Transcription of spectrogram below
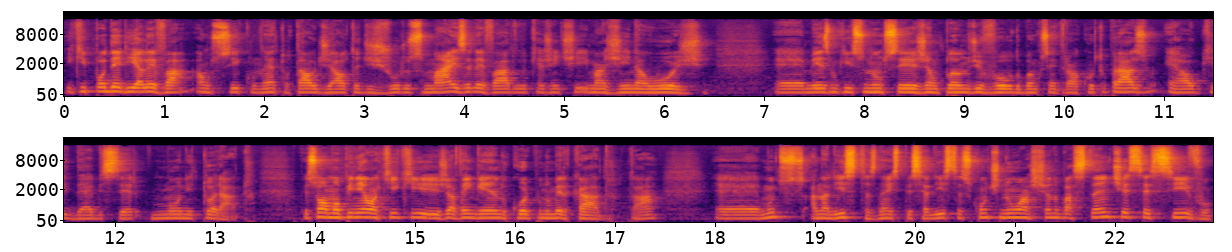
e que poderia levar a um ciclo né, total de alta de juros mais elevado do que a gente imagina hoje. É, mesmo que isso não seja um plano de voo do Banco Central a curto prazo, é algo que deve ser monitorado. Pessoal, uma opinião aqui que já vem ganhando corpo no mercado, tá? É, muitos analistas, né, especialistas, continuam achando bastante excessivo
